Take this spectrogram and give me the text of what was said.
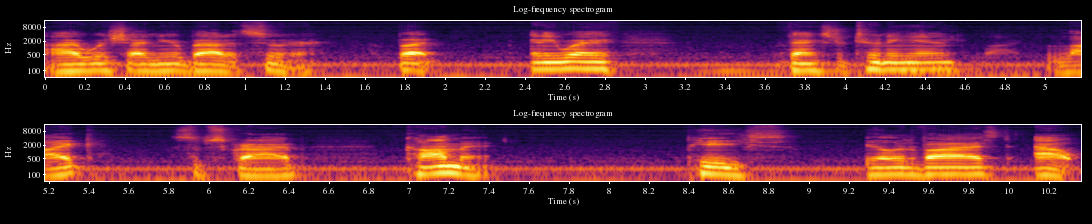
I wish I knew about it sooner. But anyway, thanks for tuning in. Like, subscribe, comment. Peace. Ill advised out.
